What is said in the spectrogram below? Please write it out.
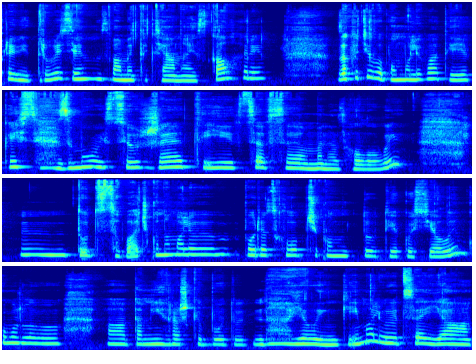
Привіт, друзі! З вами Тетяна із Калгарі. Захотіла помалювати якийсь зимовий сюжет, і це все в мене з голови. Тут собачку намалюю поряд з хлопчиком, тут якусь ялинку, можливо, там іграшки будуть на ялинки. І малюю це я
